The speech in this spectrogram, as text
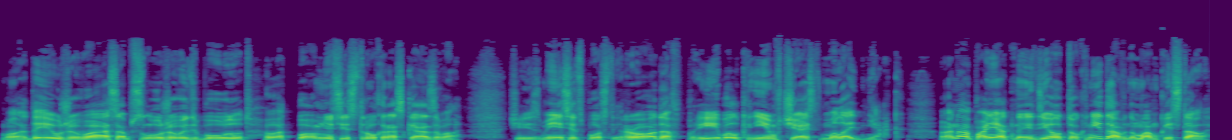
Молодые уже вас обслуживать будут. Вот помню, сеструха рассказывала. Через месяц после родов прибыл к ним в часть молодняк. Она, понятное дело, только недавно мамкой стала.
